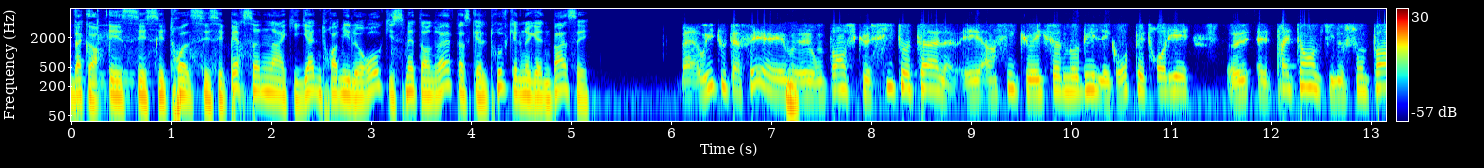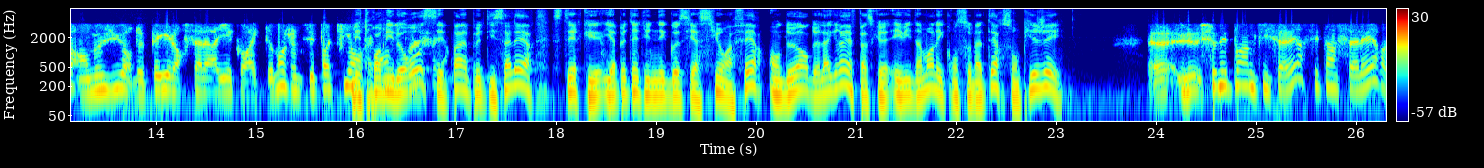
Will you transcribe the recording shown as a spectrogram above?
D'accord. Et c'est ces, personnes-là qui gagnent 3000 euros qui se mettent en grève parce qu'elles trouvent qu'elles ne gagnent pas assez. Ben oui, tout à fait. Et, Mm. euh, on pense que si Total et ainsi que ExxonMobil, les groupes pétroliers, euh, elles prétendent qu'ils ne sont pas en mesure de payer leurs salariés correctement, je ne sais pas qui en Mais France 3000 peut euros, c'est faire. pas un petit salaire. C'est-à-dire qu'il y a peut-être une négociation à faire en dehors de la grève, parce que évidemment les consommateurs sont piégés. Euh, le- ce n'est pas un petit salaire, c'est un salaire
